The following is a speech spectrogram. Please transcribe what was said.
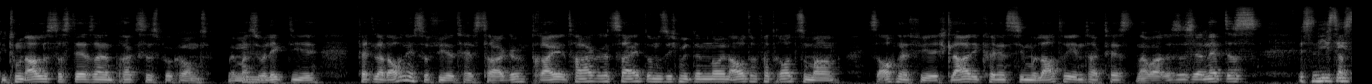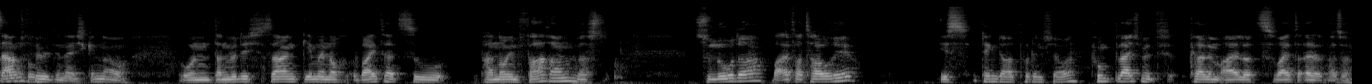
die tun alles, dass der seine Praxis bekommt. Wenn man sich überlegt, die Vettel hat auch nicht so viele Testtage. Drei Tage Zeit, um sich mit dem neuen Auto vertraut zu machen. Ist auch nicht viel. Klar, die können jetzt Simulator jeden Tag testen, aber das ist ja nicht das, Ist wie nicht es das sich anfühlt, nicht, genau. Und dann würde ich sagen, gehen wir noch weiter zu ein paar neuen Fahrern. Was Tsunoda bei Alpha Tauri ist Ich denke, hat Potenzial. punktgleich mit Callum Eilert zweiter, äh, also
